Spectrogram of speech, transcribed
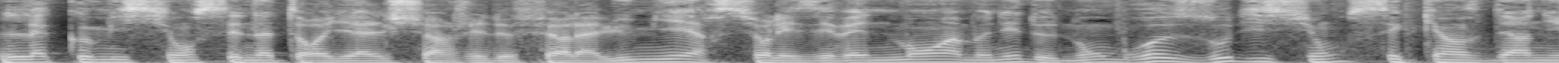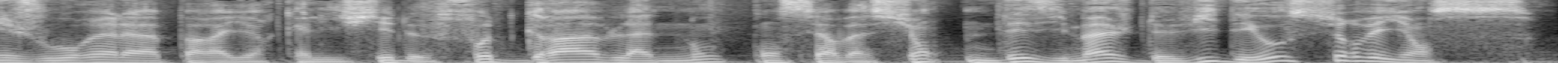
La commission sénatoriale chargée de faire la lumière sur les événements a mené de nombreuses auditions ces 15 derniers jours. Elle a par ailleurs qualifié de faute grave la non-conservation des images de vidéosurveillance.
